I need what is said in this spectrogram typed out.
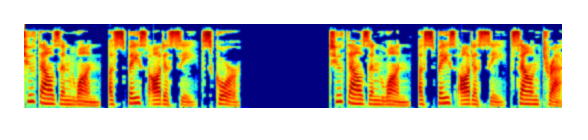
2001, A Space Odyssey score 2001, A Space Odyssey soundtrack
